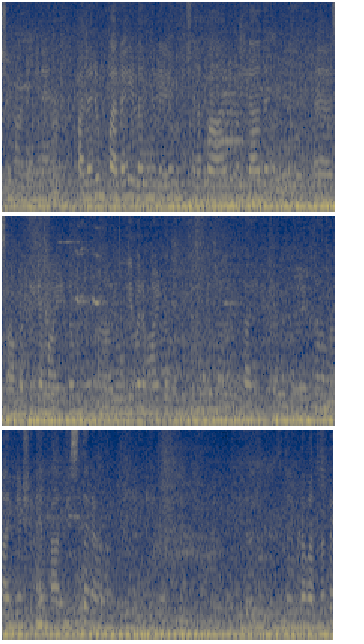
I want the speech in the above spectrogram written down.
ആവശ്യമാണ്. ഇങ്ങനെ പലരും പലയിടങ്ങളിലും ചിലപ്പോൾ ആരുമില്ലാതെ സാമ്പത്തികമായിട്ടും ആരോഗ്യപരമായിട്ടും ബുദ്ധിമുട്ടുന്നവരുണ്ടായിരിക്കാം. അവരെയൊക്കെ നമ്മൾ അന്വേഷിക്കാൻ ബാധ്യസ്ഥരാണ്. ഇതൊരു ഇവിടെ വന്നപ്പോൾ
